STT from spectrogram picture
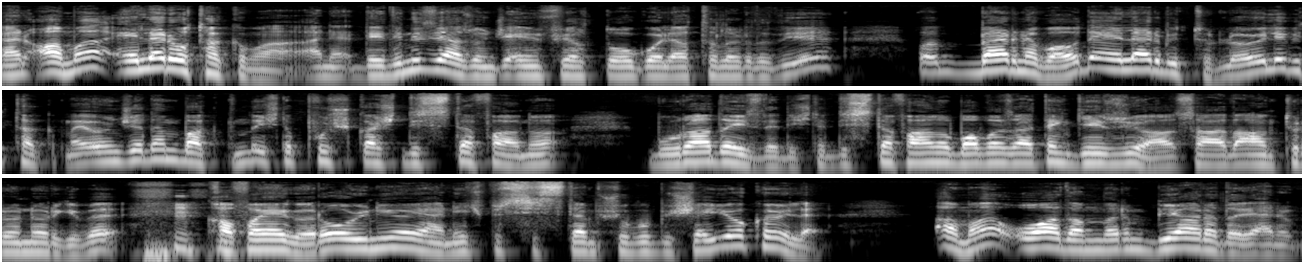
Yani ama eler o takıma. Hani dediniz ya az önce Enfield'da o gol atılırdı diye. Bernabeu da eler bir türlü. Öyle bir takım. E, önceden baktığında işte Puşkaş, Di Stefano, Buğra da izledi işte. Di Stefano baba zaten geziyor. Sahada antrenör gibi. Kafaya göre oynuyor yani. Hiçbir sistem şu bu bir şey yok öyle. Ama o adamların bir arada yani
